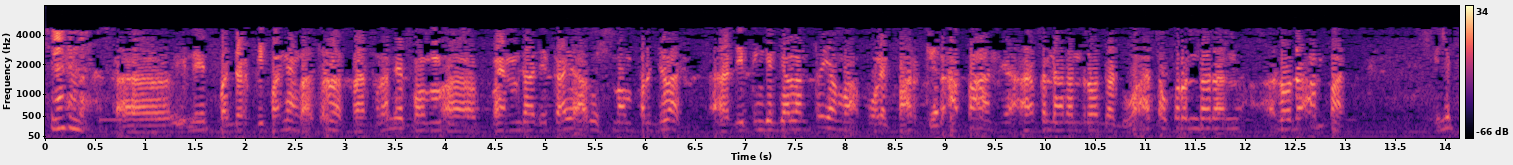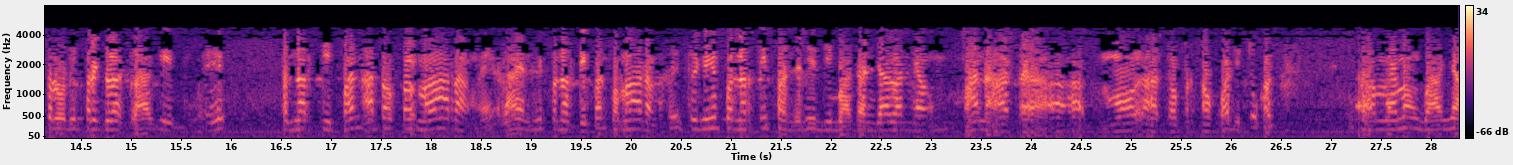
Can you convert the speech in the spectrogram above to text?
Silahkan Pak. Eh, ini penertibannya nggak jelas. Peraturannya pem- eh, Pemda DKI harus memperjelas eh, di pinggir jalan tuh yang nggak boleh parkir apaan ya kendaraan roda dua atau kendaraan roda empat. Ini perlu diperjelas lagi. Eh, penertiban atau pemelarang eh, lain ini penertiban pemelarang saya setuju penertiban jadi di badan jalan yang mana ada mall atau pertokoan itu kan eh, memang banyak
